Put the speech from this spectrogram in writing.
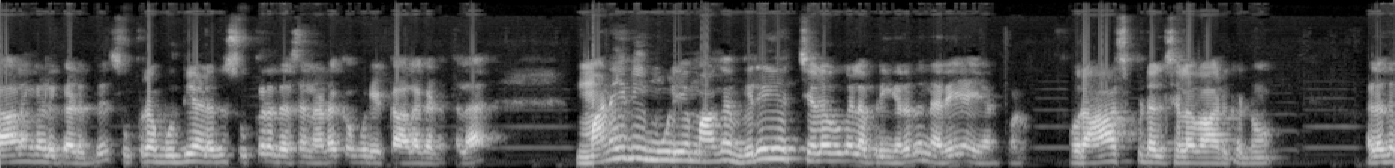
காலங்களுக்கு அடுத்து சுக்கர புத்தி அல்லது சுக்கர தசை நடக்கக்கூடிய காலகட்டத்தில் மனைவி மூலியமாக விரைய செலவுகள் அப்படிங்கிறது நிறைய ஏற்படும். ஒரு ஹாஸ்பிட்டல் செலவாக இருக்கட்டும் அல்லது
